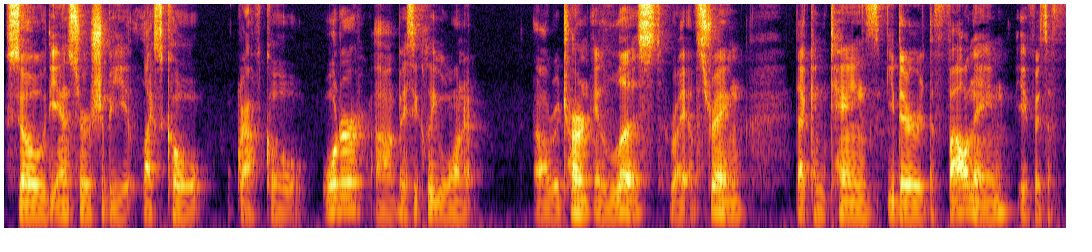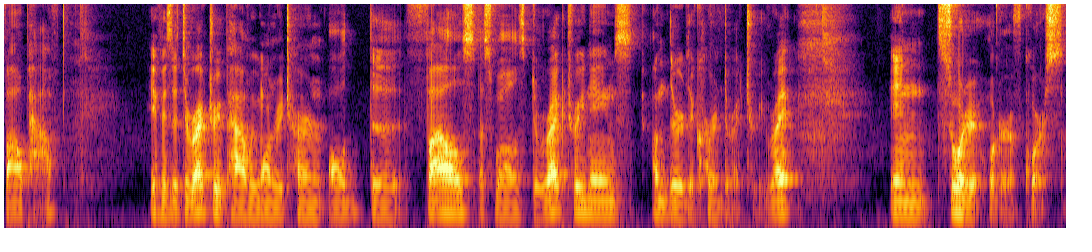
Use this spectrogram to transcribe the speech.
So the answer should be lexicographical order. Uh, basically, we want to uh, return a list, right, of string that contains either the file name, if it's a file path. If it's a directory path, we want to return all the files as well as directory names under the current directory, right? In sorted order, of course.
